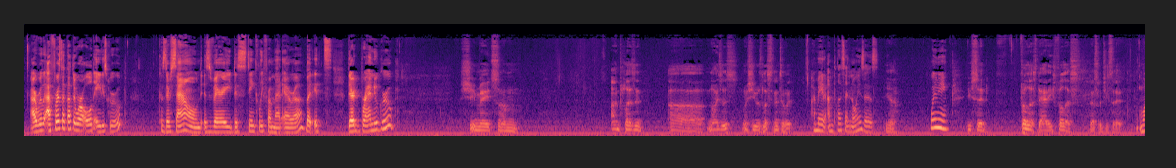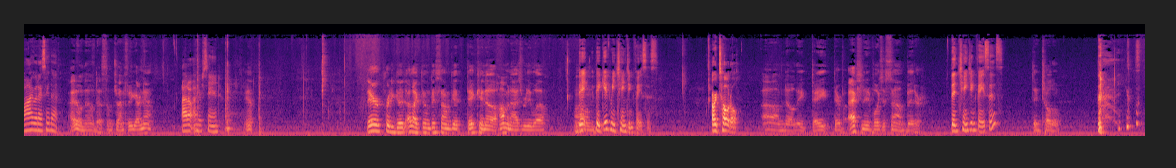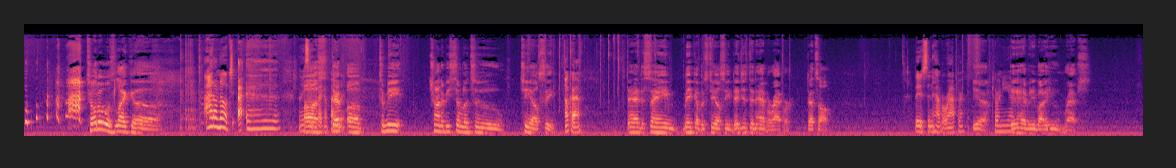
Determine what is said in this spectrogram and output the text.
I really, at first, I thought they were an old 80s group because their sound is very distinctly from that era, but it's they're brand new group. She made some unpleasant uh, noises when she was listening to it. I made unpleasant noises. Yeah. What do you mean? You said, "Phyllis, daddy, Phyllis." That's what you said. Why would I say that? I don't know. That's what I'm trying to figure out now. I don't understand. Yeah. they're pretty good. I like them. They sound good. They can uh, harmonize really well. They Um, they give me changing faces. Or total. um, no, they they they're actually their voices sound better Then changing faces. than Total. Total was like uh, I don't know. I- Uh, let me see uh if I can find step it. uh to me, trying to be similar to TLC. Okay. They had the same makeup as TLC. They just didn't have a rapper. That's all. They just didn't have a rapper. Yeah. Cornea. They didn't have anybody who raps.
